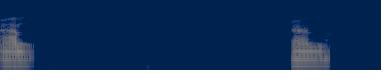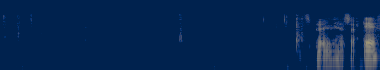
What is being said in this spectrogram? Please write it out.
Um, um, let's put in here. So if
